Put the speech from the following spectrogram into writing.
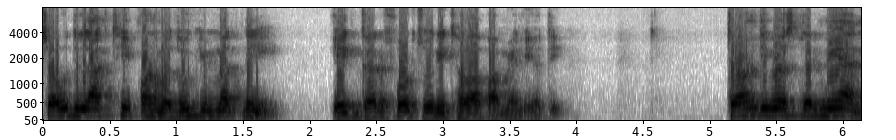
ચૌદ લાખથી પણ વધુ કિંમતની એક ઘરફોડ ચોરી થવા પામેલી હતી. ત્રણ દિવસ દરમિયાન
